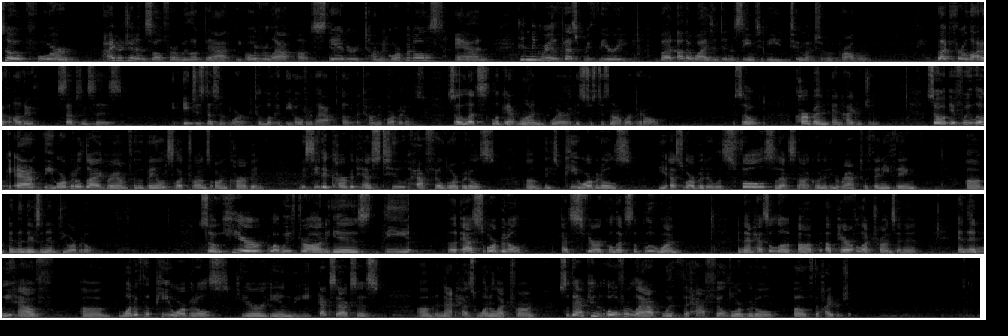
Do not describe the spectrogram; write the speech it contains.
So for hydrogen and sulfur, we looked at the overlap of standard atomic orbitals and didn't agree with VSEPR theory, but otherwise it didn't seem to be too much of a problem. But for a lot of other substances, it just doesn't work to look at the overlap of atomic orbitals. So let's look at one where this just does not work at all. So carbon and hydrogen. So if we look at the orbital diagram for the valence electrons on carbon, we see that carbon has two half-filled orbitals, um, these p orbitals. The s orbital is full, so that's not going to interact with anything. Um, and then there's an empty orbital. So here, what we've drawn is the, the s orbital, that's spherical, that's the blue one, and that has a, uh, a pair of electrons in it. And then we have um, one of the p orbitals here in the x axis, um, and that has one electron. So that can overlap with the half filled orbital of the hydrogen.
